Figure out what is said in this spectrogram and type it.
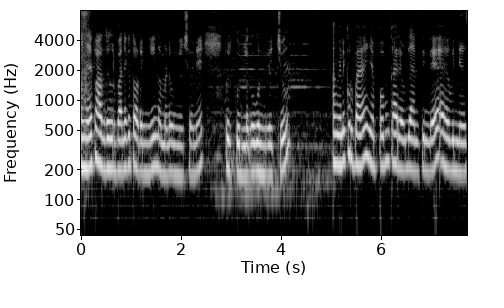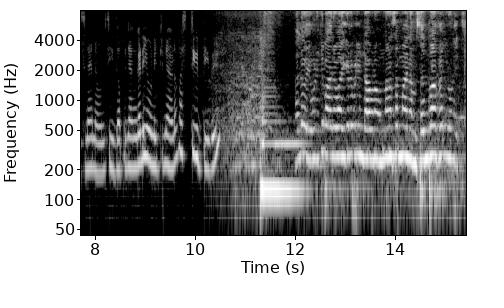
അങ്ങനെ പാതിര കുർബാനയൊക്കെ തുടങ്ങി നമ്മുടെ ഉണ്ണീശോനെ പുൽക്കൂട്ടിലൊക്കെ കൊണ്ടുവച്ചു. അങ്ങനെ കുർബാന കഴിഞ്ഞപ്പം കരോൾ ഗാനത്തിന്റെ വിന്നേഴ്സിനെ അനൗൺസ് ചെയ്തു. അപ്പോൾ ഞങ്ങളുടെ യൂണിറ്റിനാണ് ഫസ്റ്റ് കിട്ടിയത്. ഹലോ യൂണിറ്റ് ഭാരവാഹികൾ ഇവിടെ ഉണ്ടാവണം. ഒന്നാം സമ്മാനം സെൻട്രാഫൽ യൂണിറ്റ്.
